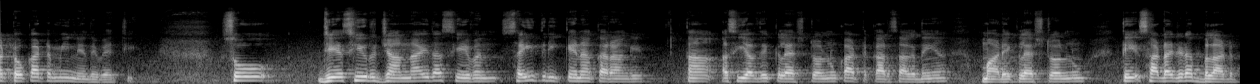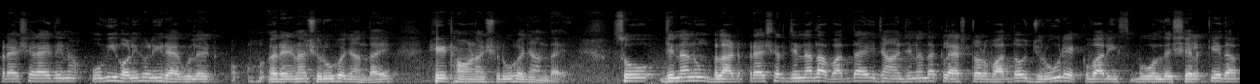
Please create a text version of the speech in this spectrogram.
ਘੱਟੋ ਘੱਟ ਮਹੀਨੇ ਦੇ ਵਿੱਚ ਹੀ। ਸੋ ਜੇ ਅਸੀਂ ਰੋਜ਼ਾਨਾ ਇਹਦਾ ਸੇਵਨ ਸਹੀ ਤਰੀਕੇ ਨਾਲ ਕਰਾਂਗੇ, ਤਾਂ ਅਸੀਂ ਆਪਦੇ ਕੋਲੇਸਟ੍ਰੋਲ ਨੂੰ ਘੱਟ ਕਰ ਸਕਦੇ ਹਾਂ। ਮਾੜੇ ਕੋਲੇਸਟ੍ਰੋਲ ਨੂੰ, ਤੇ ਸਾਡਾ ਜਿਹੜਾ ਬਲੱਡ ਪ੍ਰੈਸ਼ਰ ਹੈ ਇਹਦੇ ਨਾਲ, ਉਹ ਵੀ ਹੌਲੀ ਹੌਲੀ ਰੈਗੂਲੇਟ ਰਹਿਣਾ ਸ਼ੁਰੂ ਹੋ ਜਾਂਦਾ ਹੈ ਹੇਠ ਆਉਣਾ ਸ਼ੁਰੂ ਹੋ ਜਾਂਦਾ ਹੈ ਸੋ ਜਿਨ੍ਹਾਂ ਨੂੰ ਬਲੱਡ ਪ੍ਰੈਸ਼ਰ ਜਿਨ੍ਹਾਂ ਦਾ ਵੱਧਦਾ ਹੈ ਜਾਂ ਜਿਨ੍ਹਾਂ ਦਾ ਕੋਲੇਸਟ੍ਰੋਲ ਵੱਧਦਾ ਉਹ ਜ਼ਰੂਰ ਇੱਕ ਵਾਰੀ ਇਸ ਬੋਲ ਦੇ ਛਿਲਕੇ ਦਾ,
